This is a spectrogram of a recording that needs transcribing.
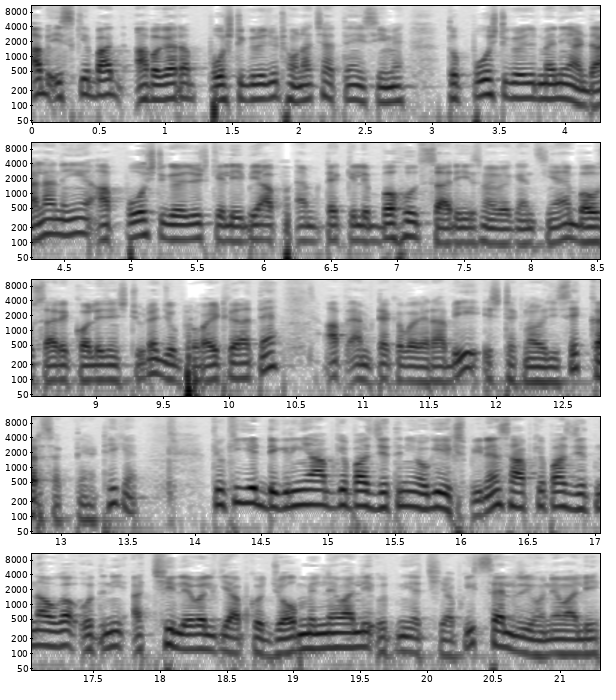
अब इसके बाद अब अगर आप पोस्ट ग्रेजुएट होना चाहते हैं इसी में तो पोस्ट ग्रेजुएट मैंने यहाँ डाला नहीं है। आप पोस्ट ग्रेजुएट के लिए भी, आप एम के लिए बहुत सारी इसमें वैकेंसियाँ हैं, बहुत सारे कॉलेज इंस्टीट्यूट हैं जो प्रोवाइड कराते हैं। आप एम वगैरह भी इस टेक्नोलॉजी से कर सकते हैं, ठीक है? क्योंकि ये डिग्रियाँ आपके पास जितनी होगी एक्सपीरियंस आपके पास जितना होगा, उतनी अच्छी लेवल की आपको जॉब मिलने वाली, उतनी अच्छी आपकी सैलरी होने वाली।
